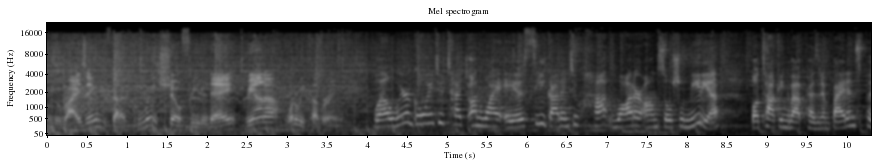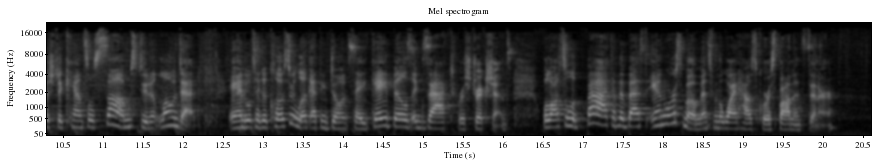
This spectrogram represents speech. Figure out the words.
welcome to Rising. We've got a great show for you today. Briahna, what are we covering? Well, we're going to touch on why AOC got into hot water on social media while talking about President Biden's push to cancel some student loan debt. And we'll take a closer look at the Don't Say Gay bill's exact restrictions. We'll also look back at the best and worst moments from the White House Correspondents' Dinner.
